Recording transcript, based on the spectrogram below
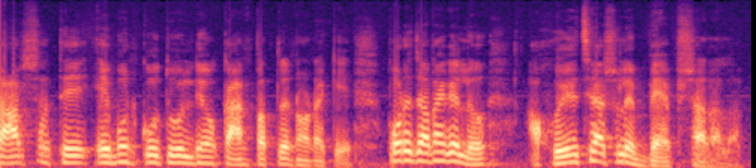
তার সাথে, এমন কৌতূহল নিয়েও কান পাতলেন অনেকে। পরে জানা গেল, হয়েছে আসলে ব্যবসার আলাপ।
